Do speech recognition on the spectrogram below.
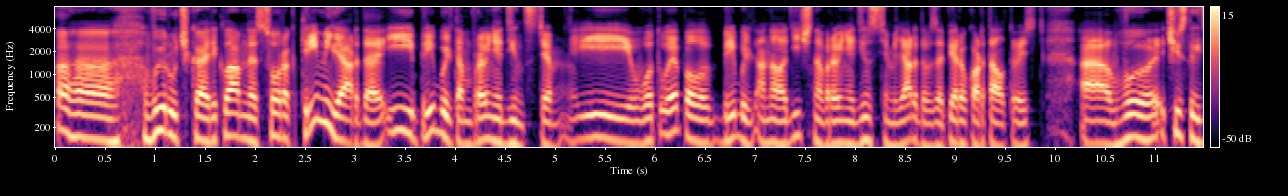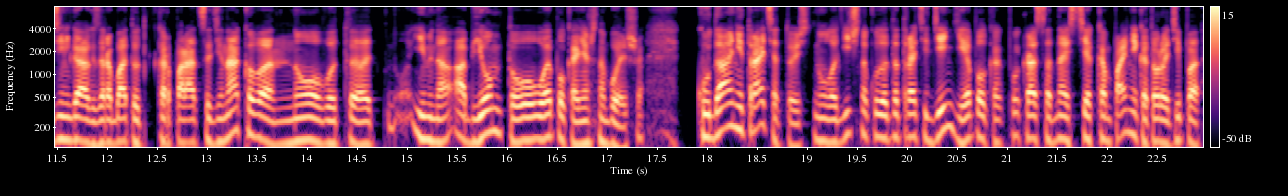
выручка рекламная 43 миллиарда и прибыль там в районе 11. И вот у Apple прибыль аналогична в районе 11 миллиардов за первый квартал. То есть а, в чистых деньгах зарабатывают корпорации одинаково, но вот э, именно объем, то у Apple, конечно, больше куда они тратят, то есть, ну, логично куда-то тратить деньги. Apple как, как раз одна из тех компаний, которая типа,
